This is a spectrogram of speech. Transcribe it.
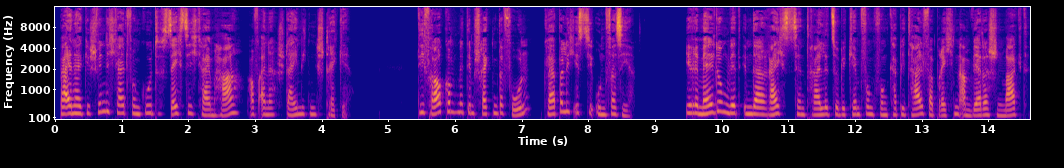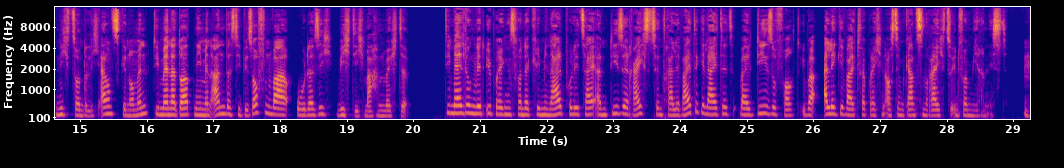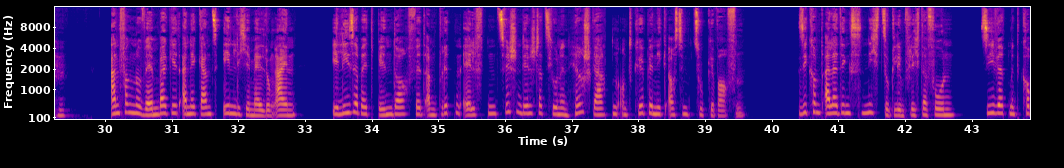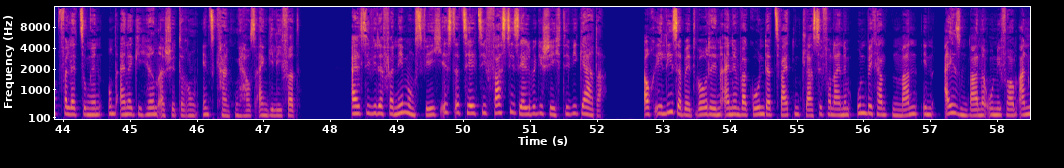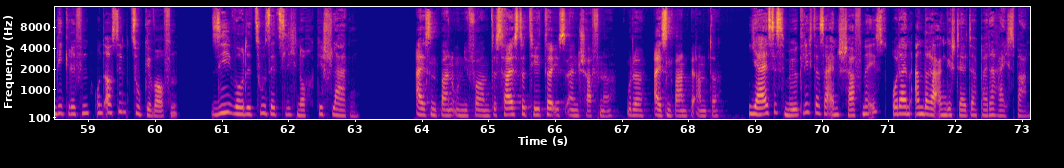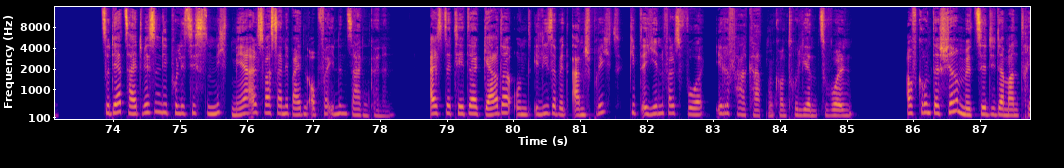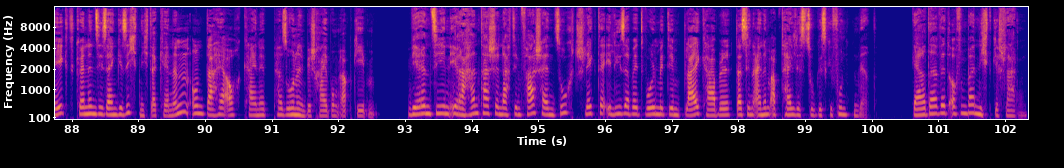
Bei einer Geschwindigkeit von gut 60 kmh auf einer steinigen Strecke. Die Frau kommt mit dem Schrecken davon, körperlich ist sie unversehrt. Ihre Meldung wird in der Reichszentrale zur Bekämpfung von Kapitalverbrechen am Werderschen Markt nicht sonderlich ernst genommen. Die Männer dort nehmen an, dass sie besoffen war oder sich wichtig machen möchte. Die Meldung wird übrigens von der Kriminalpolizei an diese Reichszentrale weitergeleitet, weil die sofort über alle Gewaltverbrechen aus dem ganzen Reich zu informieren ist. Mhm. Anfang November geht eine ganz ähnliche Meldung ein. Elisabeth Bindorf wird am 3.11. zwischen den Stationen Hirschgarten und Köpenick aus dem Zug geworfen. Sie kommt allerdings nicht so glimpflich davon. Sie wird mit Kopfverletzungen und einer Gehirnerschütterung ins Krankenhaus eingeliefert. Als sie wieder vernehmungsfähig ist, erzählt sie fast dieselbe Geschichte wie Gerda. Auch Elisabeth wurde in einem Waggon der zweiten Klasse von einem unbekannten Mann in Eisenbahneruniform angegriffen und aus dem Zug geworfen. Sie wurde zusätzlich noch geschlagen. Eisenbahnuniform. Das heißt, der Täter ist ein Schaffner oder Eisenbahnbeamter. Ja, es ist möglich, dass er ein Schaffner ist oder ein anderer Angestellter bei der Reichsbahn. Zu der Zeit wissen die Polizisten nicht mehr, als was seine beiden Opfer ihnen sagen können. Als der Täter Gerda und Elisabeth anspricht, gibt er jedenfalls vor, ihre Fahrkarten kontrollieren zu wollen. Aufgrund der Schirmmütze, die der Mann trägt, können sie sein Gesicht nicht erkennen und daher auch keine Personenbeschreibung abgeben. Während sie in ihrer Handtasche nach dem Fahrschein sucht, schlägt er Elisabeth wohl mit dem Bleikabel, das in einem Abteil des Zuges gefunden wird. Gerda wird offenbar nicht geschlagen.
